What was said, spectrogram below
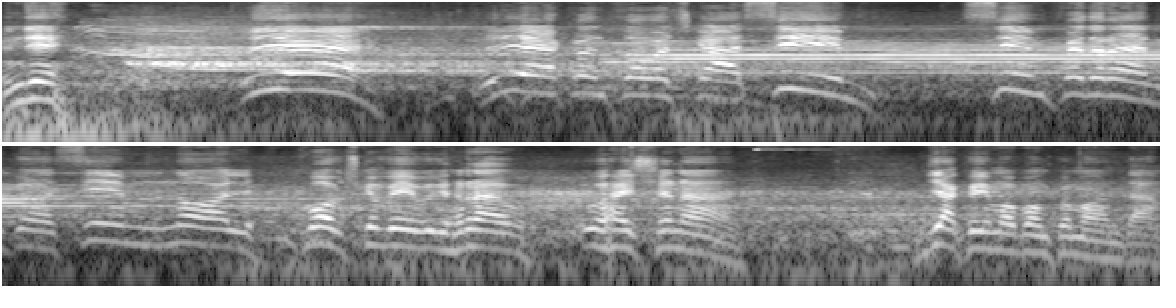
Ні. Є! Є концовочка. 7. 7 Федоренко. 7-0. Вовчко виграв у Гайшина. Дякуємо обом командам.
